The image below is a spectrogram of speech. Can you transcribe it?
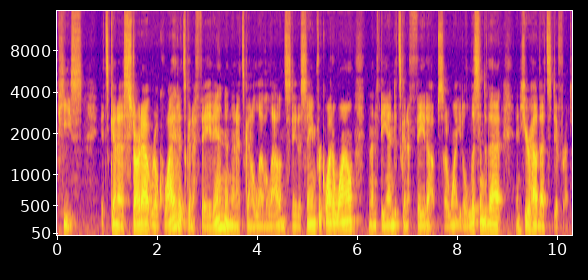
piece, it's going to start out real quiet, it's going to fade in, and then it's going to level out and stay the same for quite a while. And then at the end, it's going to fade up. So I want you to listen to that and hear how that's different.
